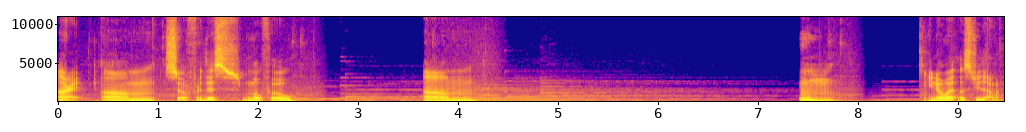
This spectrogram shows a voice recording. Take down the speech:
Alright, um, so for this mofo, um, hmm, you know what? Let's do that one.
